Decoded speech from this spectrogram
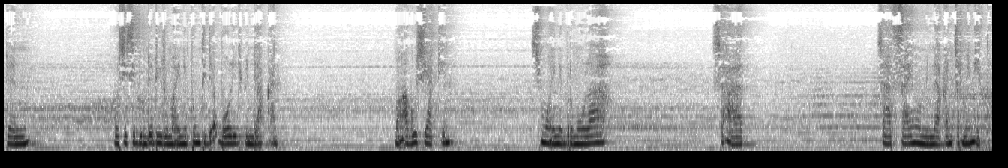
dan posisi bunda di rumah ini pun tidak boleh dipindahkan. Mang Agus yakin semua ini bermula saat saat saya memindahkan cermin itu.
